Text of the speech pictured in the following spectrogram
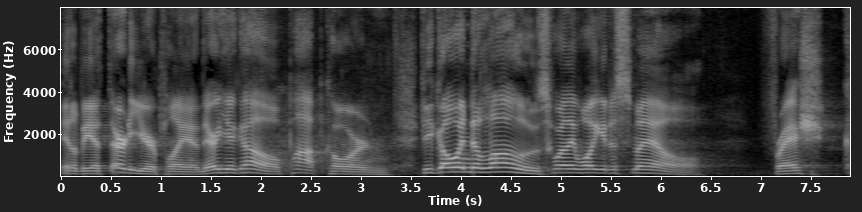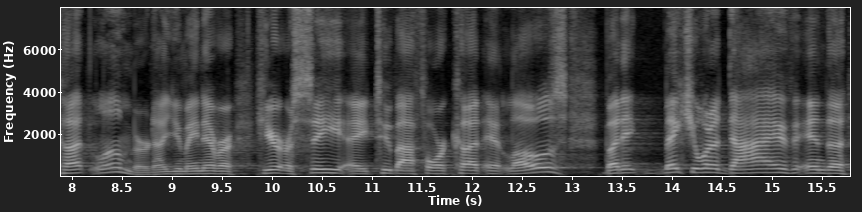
it'll be a 30 year plan. There you go, popcorn. If you go into Lowe's, where they want you to smell? Fresh cut lumber. Now, you may never hear or see a two by four cut at Lowe's, but it makes you want to dive in the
